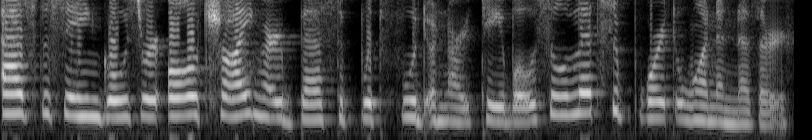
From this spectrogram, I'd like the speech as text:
as the saying goes, we're all trying our best to put food on our table, so let's support one another.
